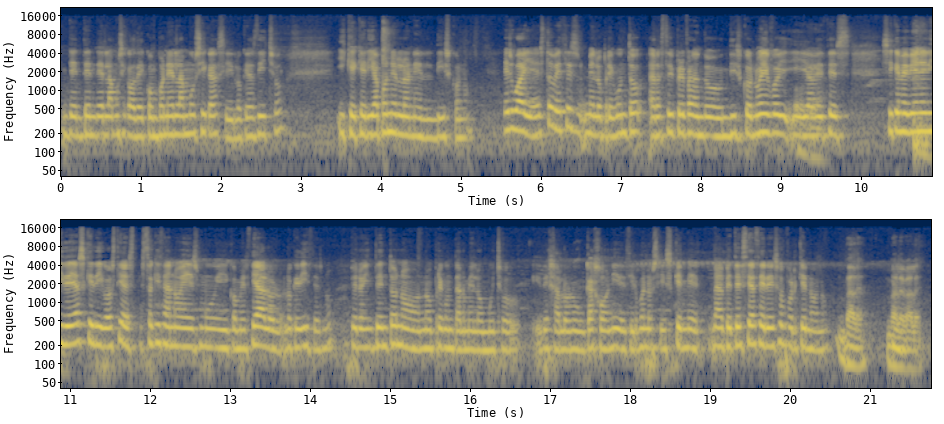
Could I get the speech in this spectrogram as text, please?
de entender la música o de componer la música, sí, lo que has dicho, y que quería ponerlo en el disco, ¿no? Es guay, ¿eh? esto a veces me lo pregunto, ahora estoy preparando un disco nuevo y, y a veces sí que me vienen ideas que digo, hostia, esto quizá no es muy comercial o lo que dices, ¿no? Pero intento no, no preguntármelo mucho y dejarlo en un cajón y decir, bueno, si es que me, me apetece hacer eso, ¿por qué no, no? Vale, vale, vale.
